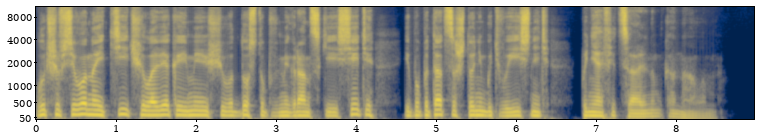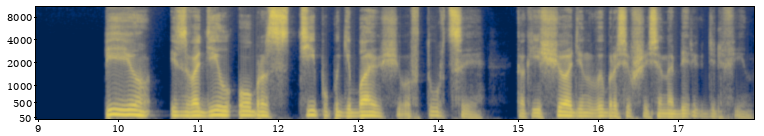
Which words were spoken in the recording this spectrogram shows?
Лучше всего найти человека, имеющего доступ в мигрантские сети, и попытаться что-нибудь выяснить по неофициальным каналам. Пию изводил образ типу погибающего в Турции — как еще один выбросившийся на берег дельфин.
